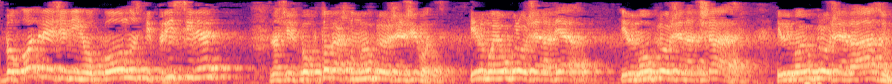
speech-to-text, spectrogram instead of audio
zbog određenih okolnosti prisiljen, znači zbog toga što mu je ugrožen život, ili mu je ugrožena vjera, ili mu je ugrožena čast, ili mu je ugrožen razum,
